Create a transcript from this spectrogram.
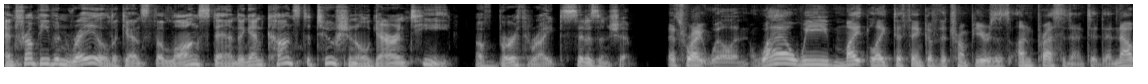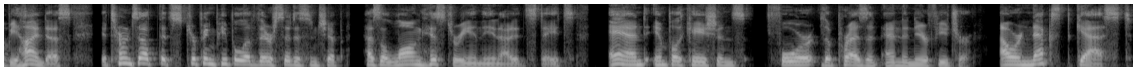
And Trump even railed against the long standing and constitutional guarantee of birthright citizenship. That's right, Will. And while we might like to think of the Trump years as unprecedented and now behind us, it turns out that stripping people of their citizenship has a long history in the United States and implications for the present and the near future. Our next guest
